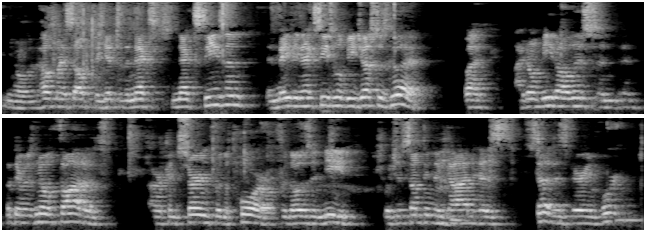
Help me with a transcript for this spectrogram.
you know help myself to get to the next next season, and maybe next season will be just as good. But I don't need all this." And, and but there was no thought of or concern for the poor or for those in need, which is something that God has said is very important.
